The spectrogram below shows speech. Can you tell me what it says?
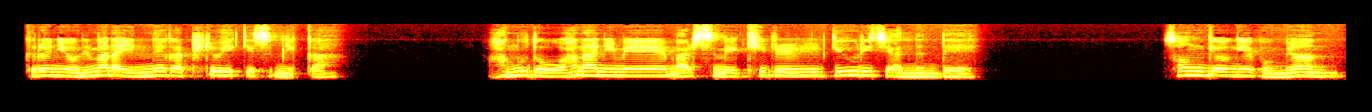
그러니 얼마나 인내가 필요했겠습니까? 아무도 하나님의 말씀에 귀를 기울이지 않는데 성경에 보면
